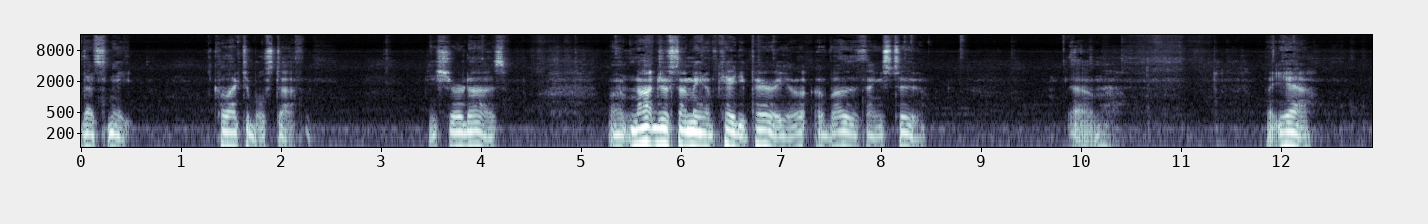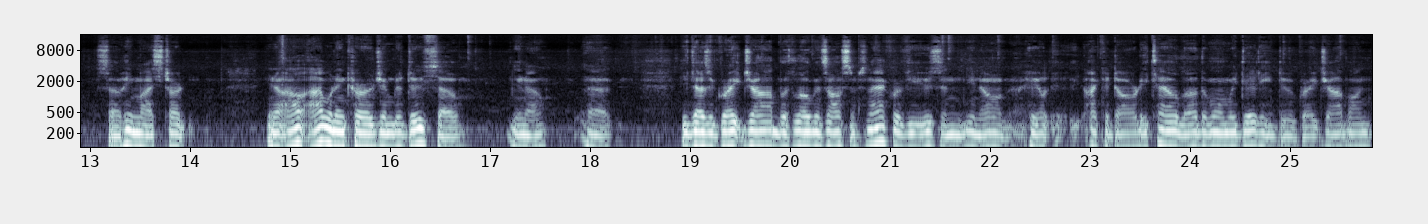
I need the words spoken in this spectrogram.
that's neat, collectible stuff. He sure does. Not just, I mean, of Katy Perry, of, of other things too. Um, but yeah, so he might start. You know, I'll, I would encourage him to do so. You know, uh, he does a great job with Logan's Awesome Snack reviews, and you know, he I could already tell the other one we did, he'd do a great job on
